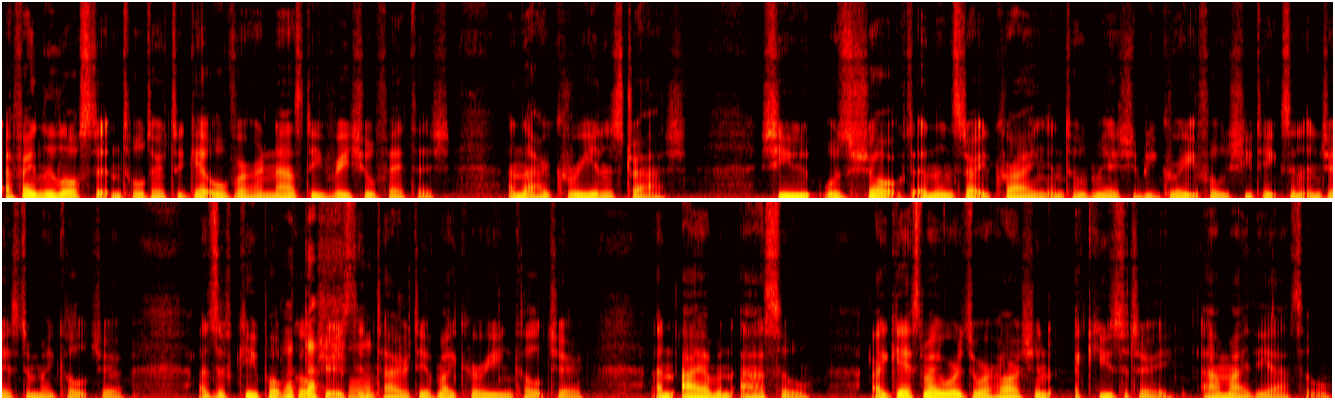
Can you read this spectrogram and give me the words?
I finally lost it and told her to get over her nasty racial fetish and that her Korean is trash. She was shocked and then started crying and told me I should be grateful she takes an interest in my culture, as if K-pop What the culture is the entirety of my Korean culture, and I am an asshole. I guess my words were harsh and accusatory. Am I the asshole?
